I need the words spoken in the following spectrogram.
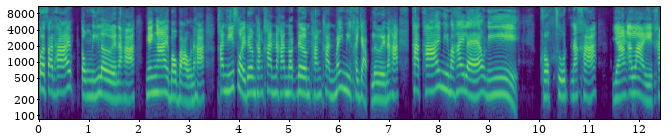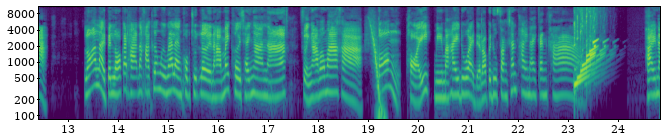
เปิดฝาท้ายตรงนี้เลยนะคะ ง่ายๆเบาๆนะคะ คันนี้สวยเดิมทั้งคันนะคะน็อตเดิมทั้งคันไม่มีขยับเลยนะคะถาดท้ายมีมาให้แล้วนี่ ครบชุดนะคะยางอะไหล่ค่ะล้ออะไหล่เป็นล้อกระทะนะคะ เครื่องมือแม่แรงครบชุดเลยนะคะ ไม่เคยใช้งานนะ วยงามมากๆค่ะ กล้องถอยมีมาให้ด้วย เดี๋ยวเราไปดูฟังก์ชันภายในกันค่ะภายใน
